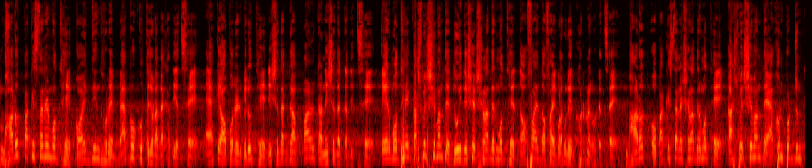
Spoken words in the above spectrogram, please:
ভারত পাকিস্তানের মধ্যে কয়েকদিন ধরে ব্যাপক উত্তেজনা দেখা দিয়েছে। একে অপরের বিরুদ্ধে নিষেধাজ্ঞা পাল্টা নিষেধাজ্ঞা দিচ্ছে। এর মধ্যে কাশ্মীর সীমান্তে দুই দেশের সেনাদের মধ্যে দফায় দফায় গোলাগুলির ঘটনা ঘটেছে। ভারত ও পাকিস্তানের সেনাদের মধ্যে কাশ্মীর সীমান্তে এখন পর্যন্ত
